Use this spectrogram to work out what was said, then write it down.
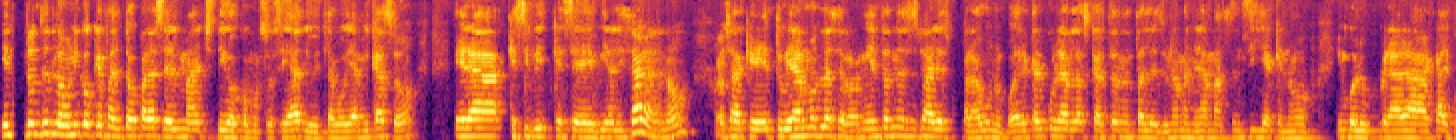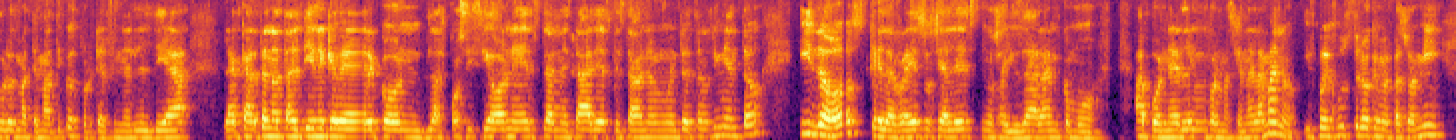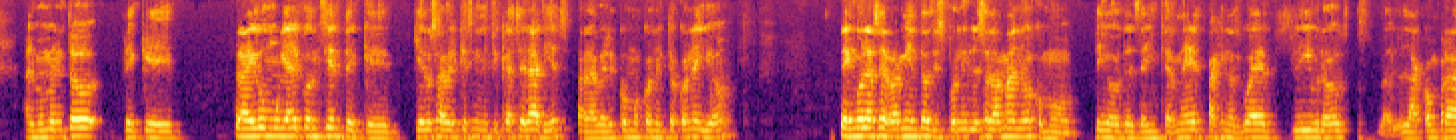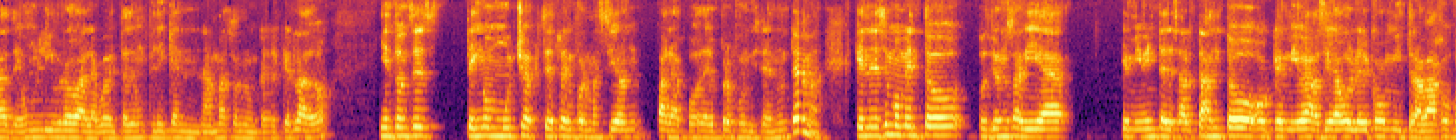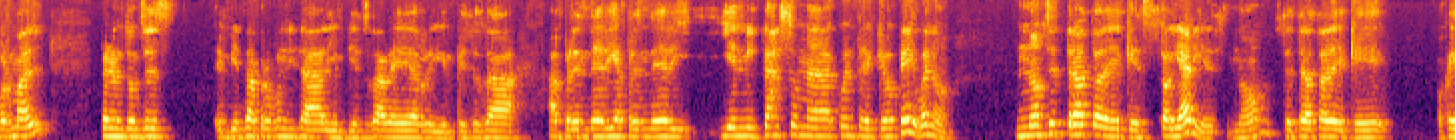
Y entonces lo único que faltó para hacer el match, digo, como sociedad, y ahorita voy a mi caso, era que, que se viralizara, ¿no? O sea, que tuviéramos las herramientas necesarias para uno poder calcular las cartas natales de una manera más sencilla que no involucrara cálculos matemáticos, porque al final del día la carta natal tiene que ver con las posiciones planetarias que estaban en el momento de conocimiento. Y dos, que las redes sociales nos ayudaran como a poner la información a la mano. Y fue justo lo que me pasó a mí al momento de que traigo muy al consciente que quiero saber qué significa ser Aries para ver cómo conecto con ello tengo las herramientas disponibles a la mano, como digo, desde internet, páginas web, libros, la compra de un libro a la vuelta de un clic en Amazon o en cualquier lado. Y entonces tengo mucho acceso a información para poder profundizar en un tema, que en ese momento, pues yo no sabía que me iba a interesar tanto o que me iba a, a volver como mi trabajo formal, pero entonces empiezas a profundizar y empiezas a ver y empiezas a aprender y aprender y, y en mi caso me da cuenta de que, ok, bueno, no se trata de que soy Aries, ¿no? Se trata de que, ok,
